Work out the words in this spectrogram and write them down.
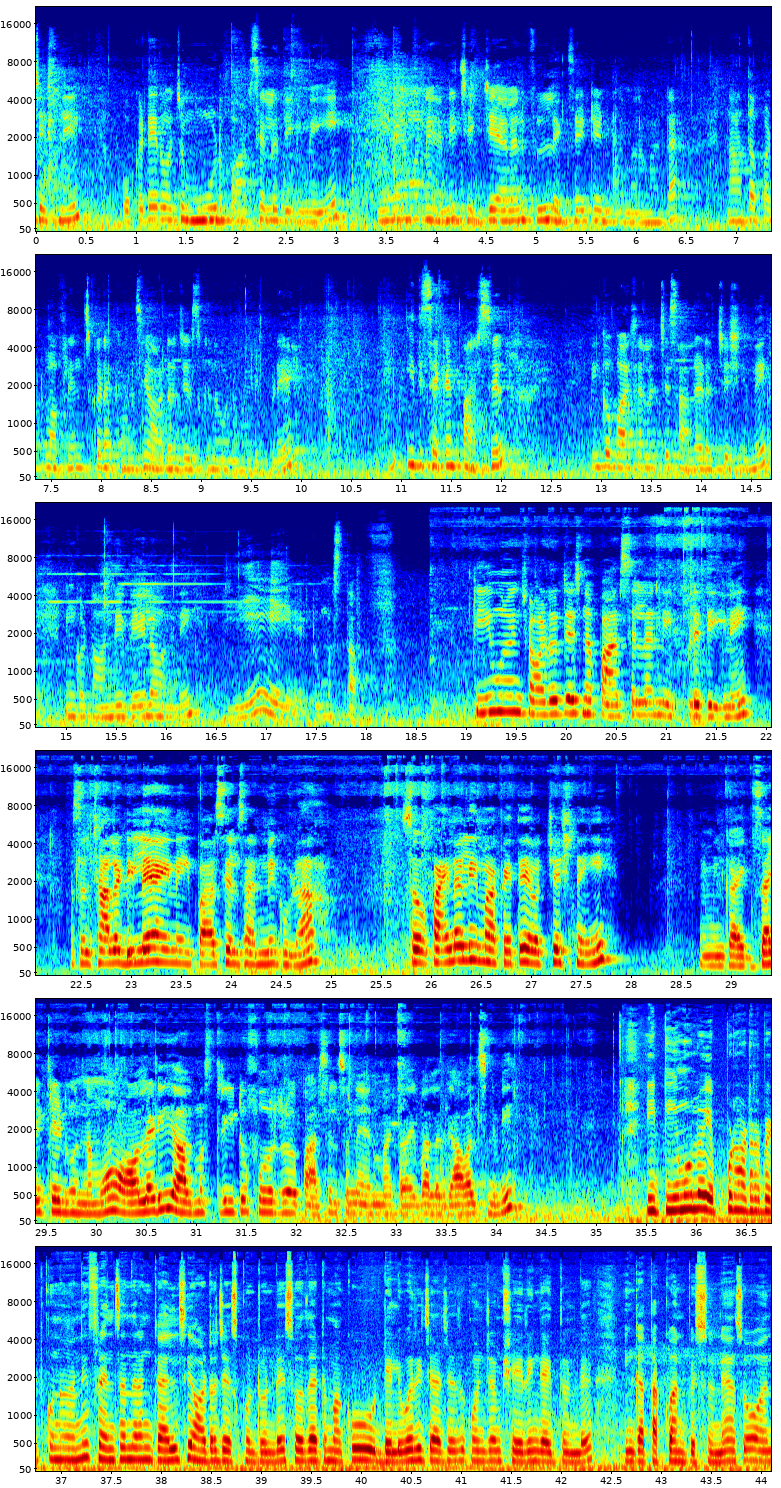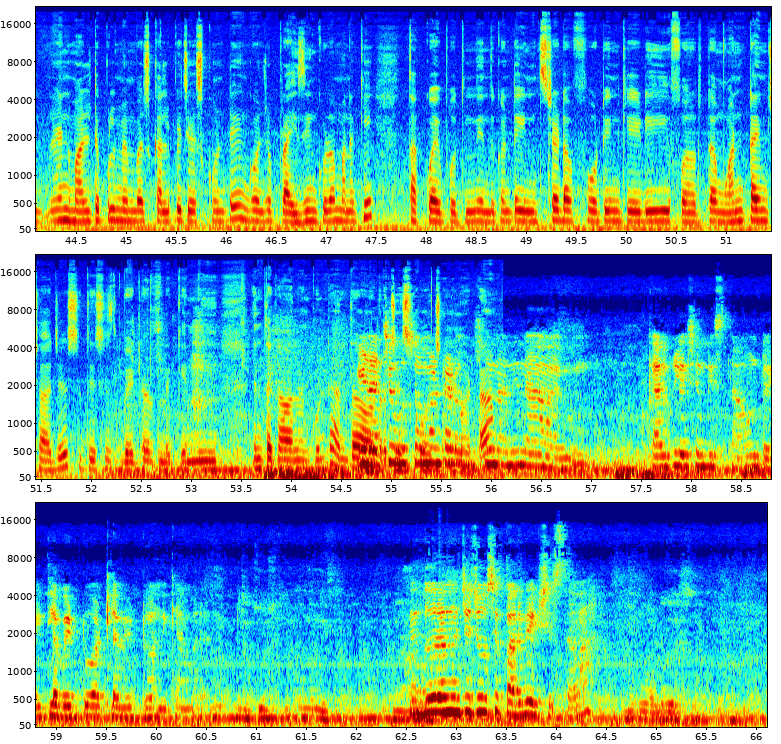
వచ్చేసినాయి. ఒకటే రోజు మూడు పార్సెల్ దిగినాయి. ఏమేమున్నాయన్నీ చెక్ చేయాలని ఫుల్ ఎక్సైటెడ్ ఉన్నాం అనమాట నాతో పాటు మా ఫ్రెండ్స్ కూడా కలిసి ఆర్డర్ చేసుకున్నాం అనమాట ఇప్పుడే. ఇది సెకండ్ పార్సెల్. ఇంకో పార్సెల్ వచ్చేసి ఆల్రెడీ వచ్చేసింది. ఇంకోటి ఆన్ ది వేలో ఉంది. ఏ టూ మస్తా టీము నుంచి ఆర్డర్ చేసిన పార్సెల్ అన్నీ ఇప్పుడే దిగినాయి. అసలు చాలా డిలే అయినాయి ఈ పార్సెల్స్ అన్నీ కూడా. సో ఫైనలీ మాకైతే వచ్చేసినాయి. మేము ఇంకా ఎగ్జైటెడ్గా ఉన్నాము. Already almost three to four parcels ఉన్నాయన్నమాట. ఇవాళ కావాల్సినవి. ఈ టీములో ఎప్పుడు ఆర్డర్ పెట్టుకున్నా కానీ ఫ్రెండ్స్ అందరం కలిసి ఆర్డర్ చేసుకుంటుండే. సో దట్ మాకు డెలివరీ ఛార్జెస్ కొంచెం షేరింగ్ అవుతుండే ఇంకా తక్కువ అనిపిస్తుండే. సో అండ్ మల్టిపుల్ మెంబర్స్ కలిపి చేసుకుంటే ఇంకొంచెం ప్రైజింగ్ కూడా మనకి తక్కువ అయిపోతుంది. ఎందుకంటే instead of fourteen KD for the one time charges this is better like ఎన్ని ఎంత కావాలనుకుంటే అంత ఆర్డర్ చేసుకోవచ్చు అనమాట నా క్యాలిక్యులేషన్ ఇస్తా ఉంటావు ఇట్లా పెట్టు అట్లా పెట్టు అని కెమెరాని దూరం నుంచి చూసి పర్యవేక్షిస్తావా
